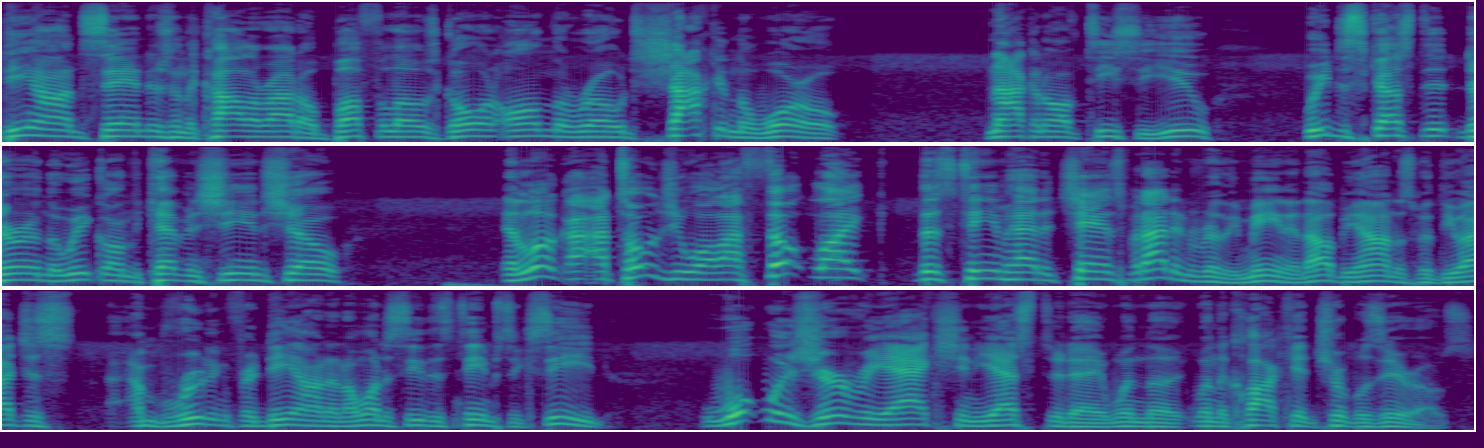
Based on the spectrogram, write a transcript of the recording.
Deion Sanders and the Colorado Buffaloes going on the road, shocking the world, knocking off TCU. We discussed it during the week on the Kevin Sheehan show. And look, I, told you all I felt like this team had a chance, but I didn't really mean it. I'll be honest with you. I just I'm rooting for Deion and I want to see this team succeed. What was your reaction yesterday when the when the clock hit triple zeros?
